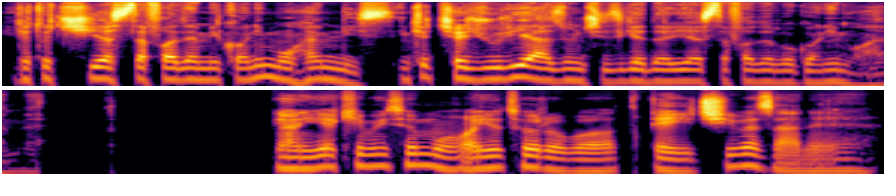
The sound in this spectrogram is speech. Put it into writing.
اینکه تو چی استفاده می‌کنی مهم نیست. اینکه چه جوری از اون چیزی که داری استفاده بکنی مهمه. یعنی یکی می‌تونه موهای تو رو با قیچی بزنه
